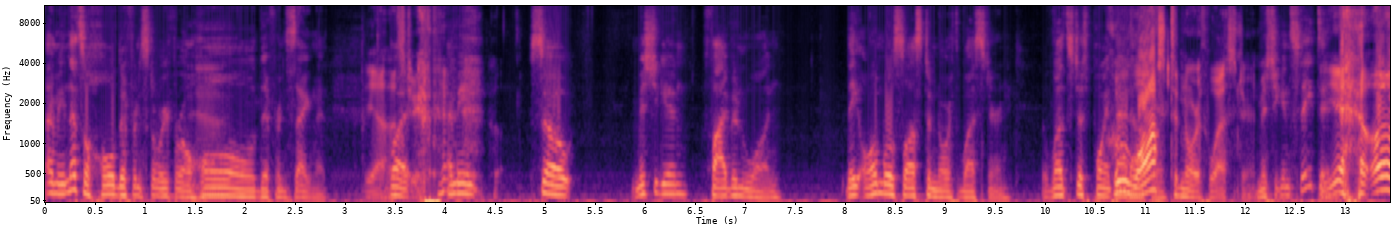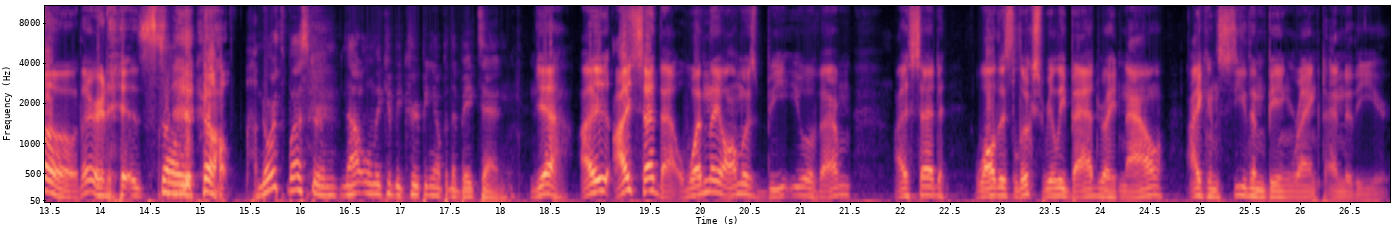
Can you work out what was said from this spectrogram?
I mean, that's a whole different story for a whole different segment. Yeah, But that's true. I mean, so Michigan five and one, they almost lost to Northwestern. Let's just point Who that out Who lost to Northwestern? Michigan State did. Yeah. Oh, there it is. So- Oh, Northwestern not only could be creeping up in the Big Ten. yeah, I I said that when they almost beat U of M. I said while this looks really bad right now, I can see them being ranked end of the year.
